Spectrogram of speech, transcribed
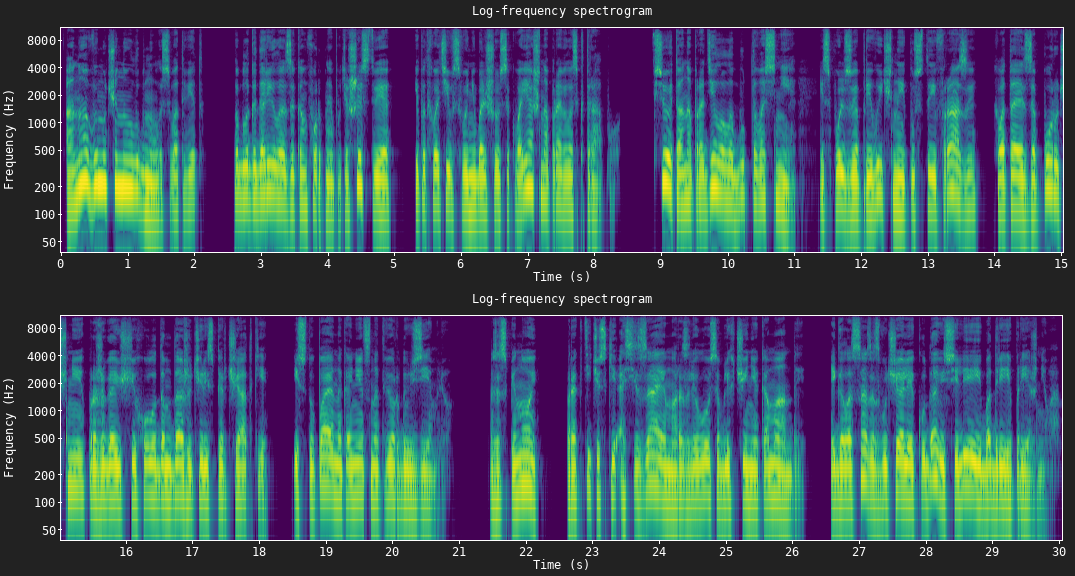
Она вымученно улыбнулась в ответ, поблагодарила за комфортное путешествие и, подхватив свой небольшой саквояж, направилась к трапу. Все это она проделала будто во сне, используя привычные пустые фразы, хватаясь за поручни, прожигающие холодом даже через перчатки, и ступая, наконец, на твердую землю. За спиной Практически осязаемо разлилось облегчение команды, и голоса зазвучали куда веселее и бодрее прежнего.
